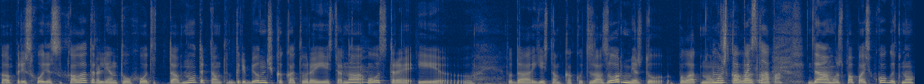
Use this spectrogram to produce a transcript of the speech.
э, при сходе с эскалатора лента уходит туда внутрь, там тут гребеночка, которая есть, она острая и туда есть там какой-то зазор между полотном может эскалатора. попасть лапа. Да, может попасть коготь, но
